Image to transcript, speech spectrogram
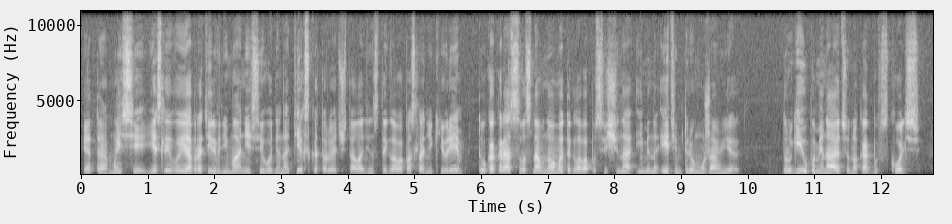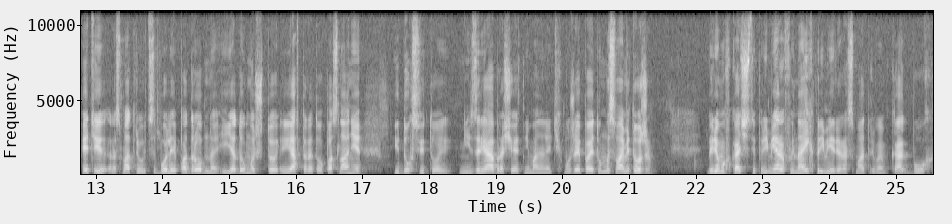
это Моисей. Если вы обратили внимание сегодня на текст, который я читал, 11 глава послания к евреям, то как раз в основном эта глава посвящена именно этим трем мужам веры. Другие упоминаются, но как бы вскользь. Эти рассматриваются более подробно, и я думаю, что и автор этого послания, и Дух Святой не зря обращает внимание на этих мужей, поэтому мы с вами тоже Берем их в качестве примеров и на их примере рассматриваем, как Бог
